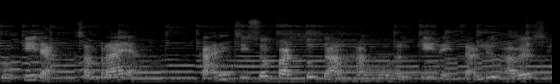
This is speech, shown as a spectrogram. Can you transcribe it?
કુકીરા સંભળાયા, કાળી ચીસો પાડતું ગામ આખું હલકીને ચાલ્યું આવે છે.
